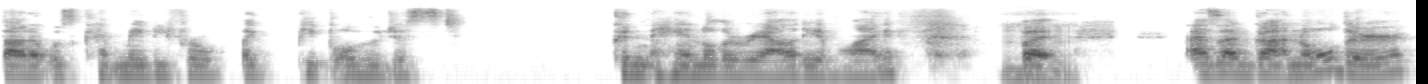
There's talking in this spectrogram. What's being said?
Thought it was kind maybe for like people who just couldn't handle the reality of life. But Mhm. as I've gotten older,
